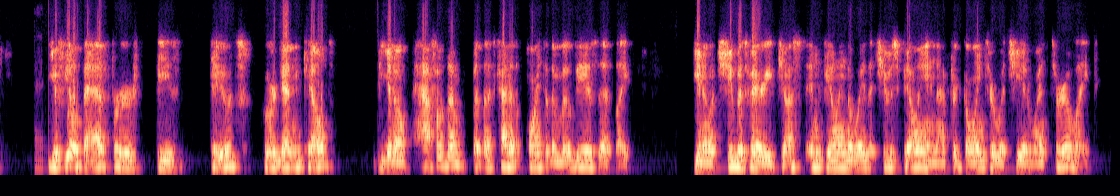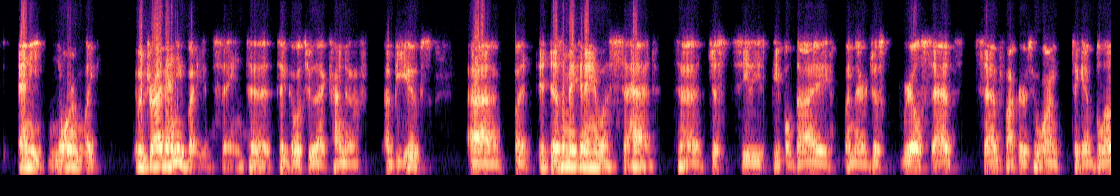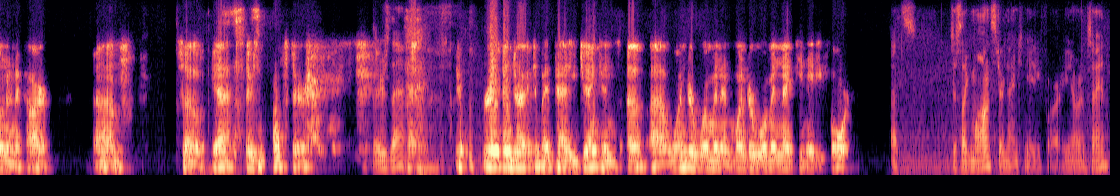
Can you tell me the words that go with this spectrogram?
you feel bad for these dudes who are getting killed. You know, half of them, but that's kind of the point of the movie is that like, you know, she was very just in feeling the way that she was feeling, and after going through what she had went through, like any norm, like it would drive anybody insane to to go through that kind of abuse. Uh, but it doesn't make it any less sad to just see these people die when they're just real sad sad fuckers who want to get blown in a car. Um, so yeah, there's a Monster, There's that. written and directed by Patty Jenkins of uh, Wonder Woman and Wonder Woman 1984. That's just like Monster 1984. You know what I'm saying?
